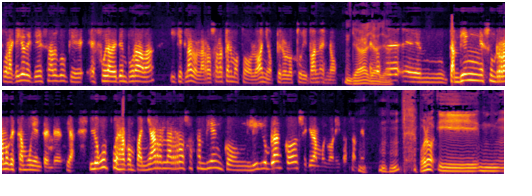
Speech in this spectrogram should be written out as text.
por aquello de que es algo que es fuera de temporada y que claro, las rosas las tenemos todos los años, pero los tulipanes no. Ya, ya, Entonces, em, también es un ramo que está muy en tendencia. Y luego, pues acompañar las rosas también con lilium blanco se quedan muy bonitas también. Bueno, y mm,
